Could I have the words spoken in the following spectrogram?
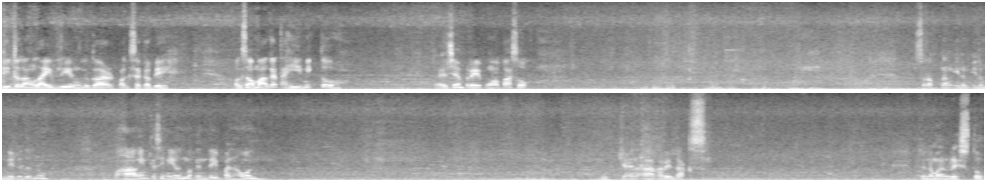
dito lang lively yung lugar pag sa gabi. Pag sa umaga tahimik to. Dahil syempre pumapasok. Sarap ng inom-inom nila doon, no? Mahangin kasi ngayon, maganda yung panahon. Kaya nakaka-relax. Ito naman, resto.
